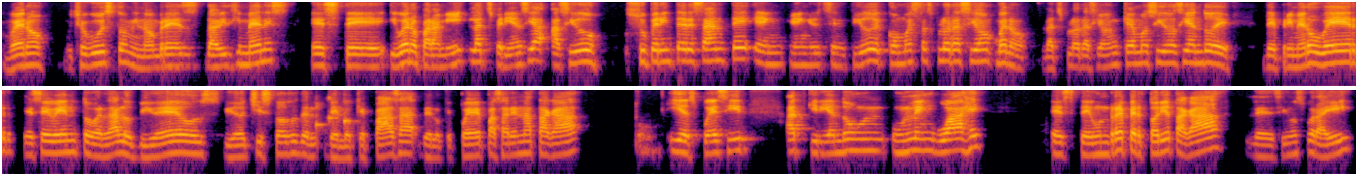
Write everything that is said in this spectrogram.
Bueno, mucho gusto. Mi nombre es David Jiménez. Este, y bueno, para mí la experiencia ha sido súper interesante en, en, el sentido de cómo esta exploración, bueno, la exploración que hemos ido haciendo de, de primero ver ese evento, ¿verdad? Los videos, videos chistosos de, de, lo que pasa, de lo que puede pasar en la tagada, y después ir adquiriendo un, un lenguaje este, un repertorio tagada, le decimos por ahí,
